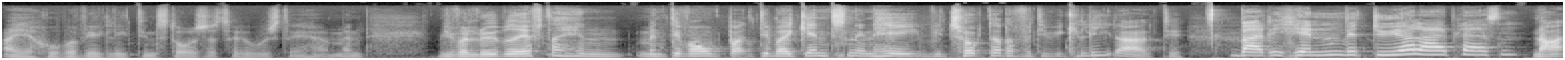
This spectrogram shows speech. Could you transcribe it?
ej, jeg håber virkelig ikke, din storesøster kan huske det her. Men vi var løbet efter hende, men det var, jo det var igen sådan en, hey, vi tugter dig, fordi vi kan lide dig. Var det henne ved dyrelejepladsen? Nej,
